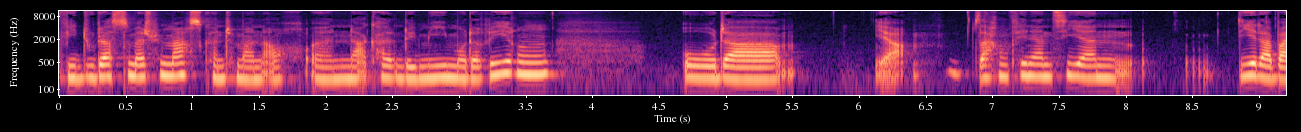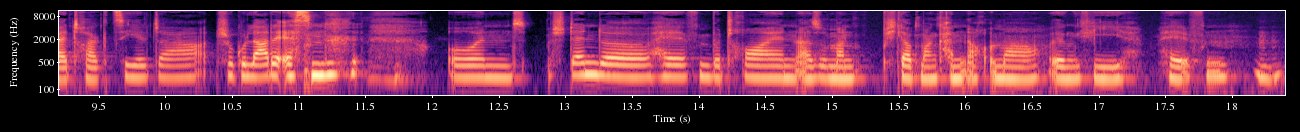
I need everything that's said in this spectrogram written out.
wie du das zum Beispiel machst, könnte man auch eine Akademie moderieren oder ja, Sachen finanzieren. Jeder Beitrag zählt da. Schokolade essen und Stände helfen, betreuen. Also man, ich glaube, man kann auch immer irgendwie helfen. Mhm.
